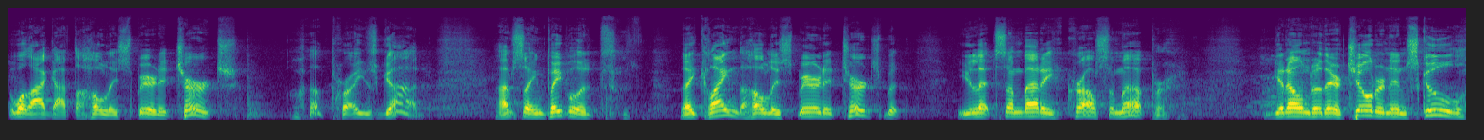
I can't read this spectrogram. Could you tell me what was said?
Well, I got the Holy Spirit at church. Well, praise God. I've seen people that they claim the Holy Spirit at church, but you let somebody cross them up or get on to their children in school,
